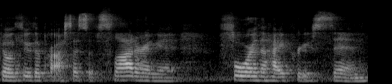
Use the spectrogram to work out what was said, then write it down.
go through the process of slaughtering it for the high priest's sin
